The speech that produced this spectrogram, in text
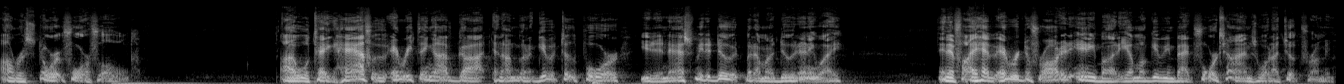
I'll restore it fourfold. I will take half of everything I've got and I'm going to give it to the poor. You didn't ask me to do it, but I'm going to do it anyway. And if I have ever defrauded anybody, I'm going to give him back four times what I took from him.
